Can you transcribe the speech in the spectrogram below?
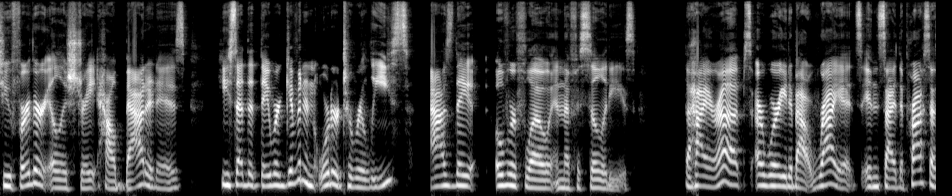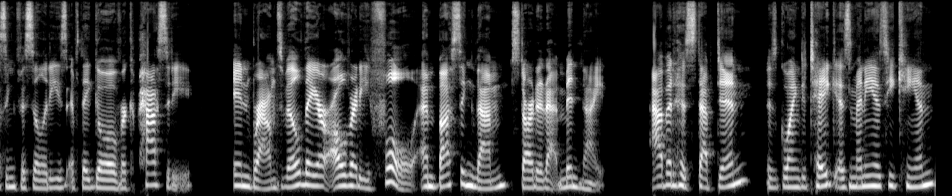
To further illustrate how bad it is, he said that they were given an order to release as they overflow in the facilities. The higher ups are worried about riots inside the processing facilities if they go over capacity. In Brownsville, they are already full, and busing them started at midnight. Abbott has stepped in, is going to take as many as he can,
